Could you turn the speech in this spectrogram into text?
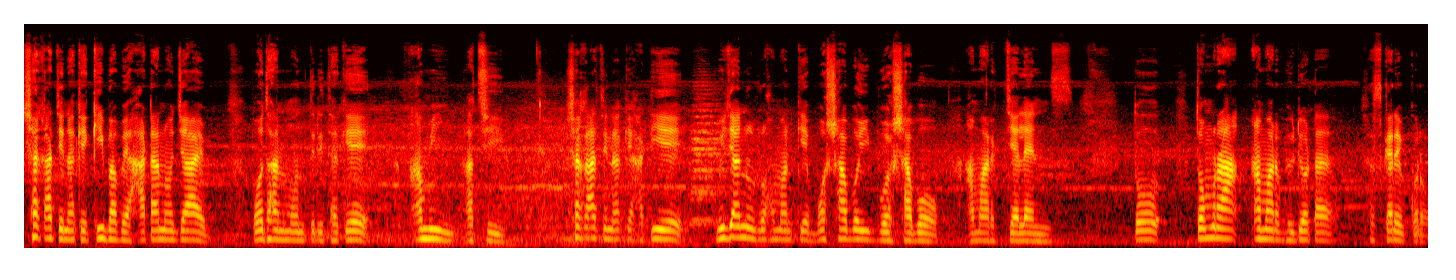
শেখ হাসিনাকে কীভাবে হাঁটানো যায়, প্রধানমন্ত্রী থেকে আমি আছি। শেখ হাসিনাকে হাঁটিয়ে মিজানুর রহমানকে বসাবই বসাবো আমার চ্যালেঞ্জ। তো তোমরা আমার ভিডিওটা সাবস্ক্রাইব করো।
